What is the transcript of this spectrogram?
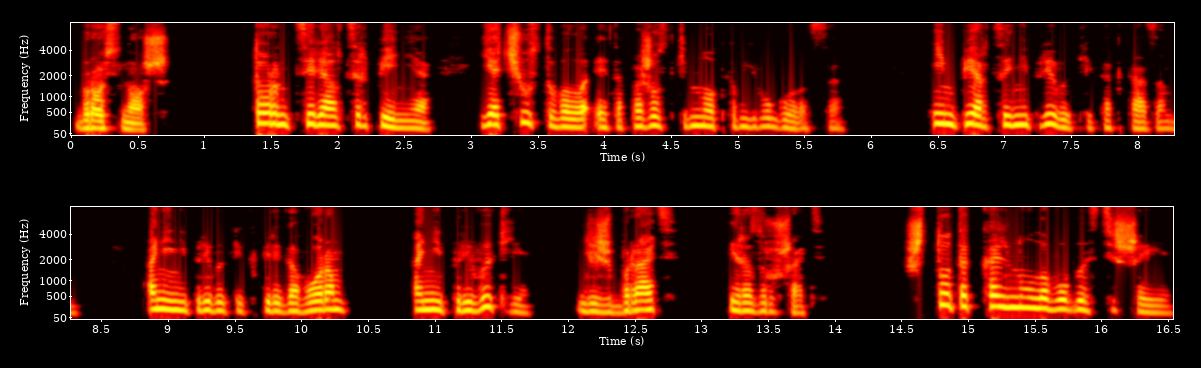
Брось нож. Торн терял терпение. Я чувствовала это по жестким ноткам его голоса. Имперцы не привыкли к отказам. Они не привыкли к переговорам. Они привыкли лишь брать и разрушать. Что-то кольнуло в области шеи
